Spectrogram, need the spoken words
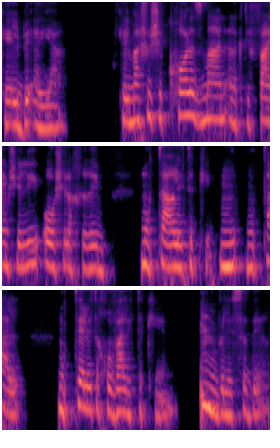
כאל בעיה, כאל משהו שכל הזמן על הכתפיים שלי או של אחרים מותר לתקן, מוטל מוטלת החובה לתקן ולסדר,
